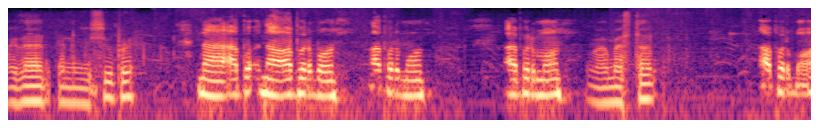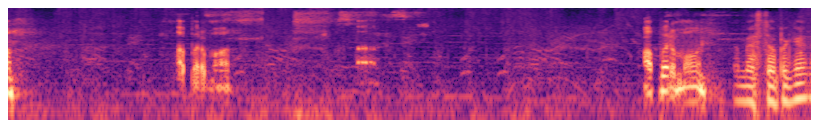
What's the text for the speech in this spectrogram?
Like that, and then you super. Nah, I put no, I put them on. I put them on. I put them on. Oh, I messed up. I put them on. I'll put him on. I'll put them on. I messed up again.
